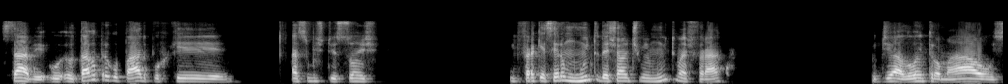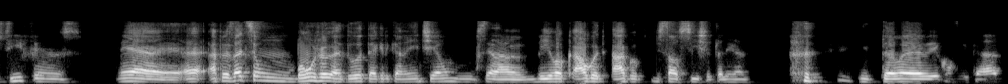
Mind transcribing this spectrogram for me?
sabe, eu estava preocupado porque as substituições enfraqueceram muito, deixaram o time muito mais fraco. O Diallo entrou mal, o Stephens, né, é, é, apesar de ser um bom jogador tecnicamente, é um, sei lá, meio água, água de salsicha, tá ligado? então é meio complicado.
